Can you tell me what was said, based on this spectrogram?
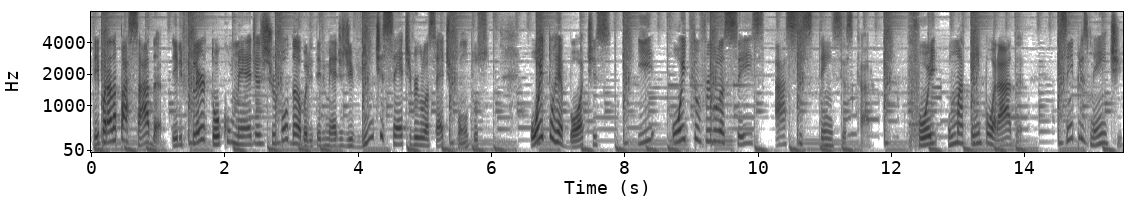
Temporada passada, ele flertou com médias de triple-double. Ele teve médias de 27,7 pontos, 8 rebotes e 8,6 assistências, cara. Foi uma temporada simplesmente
